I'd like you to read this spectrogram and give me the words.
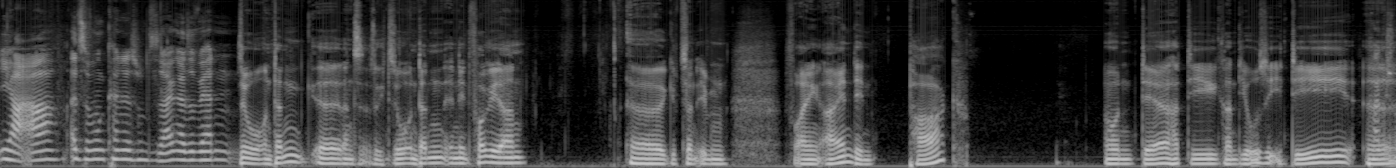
ja, also man kann ja schon sagen, also werden. So, und dann, äh, dann so, und dann in den Folgejahren äh, gibt es dann eben vor allen Dingen einen, den Park. Und der hat die grandiose Idee, äh,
